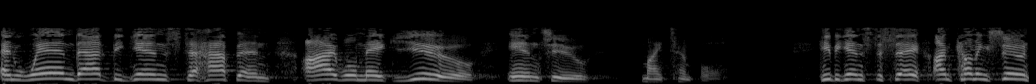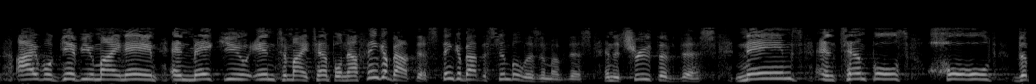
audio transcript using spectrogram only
And when that begins to happen, I will make you into my temple. He begins to say, I'm coming soon. I will give you my name and make you into my temple. Now think about this. Think about the symbolism of this and the truth of this. Names and temples hold the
